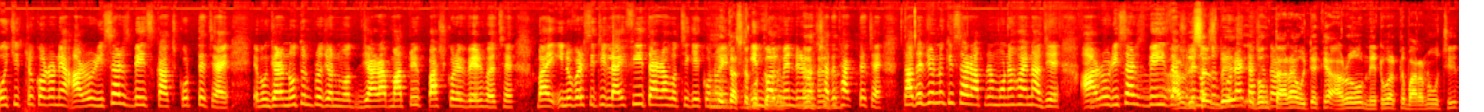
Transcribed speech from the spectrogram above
বৈচিত্র্যকরণে আরও রিসার্চ বেস কাজ করতে চায় এবং যারা নতুন প্রজন্ম যারা মাত্রই পাশ করে বের হয়েছে বা ইউনিভার্সিটি লাইফেই তারা হচ্ছে গিয়ে কোনো ইনভলভমেন্টের সাথে থাকতে চায় তাদের জন্য কি স্যার আপনার মনে হয় না যে আরও রিসার্চ বেস আসলে নতুন প্রোডাক্ট এবং তারা ওইটাকে আরও নেটওয়ার্কটা বাড়ানো উচিত।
